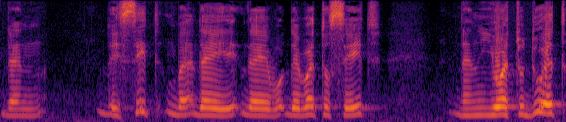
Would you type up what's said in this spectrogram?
Then they sit, they, they, they were to sit, then you had to do it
